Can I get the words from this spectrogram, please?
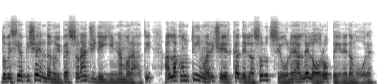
dove si avvicendano i personaggi degli innamorati alla continua ricerca della soluzione alle loro pene d'amore.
